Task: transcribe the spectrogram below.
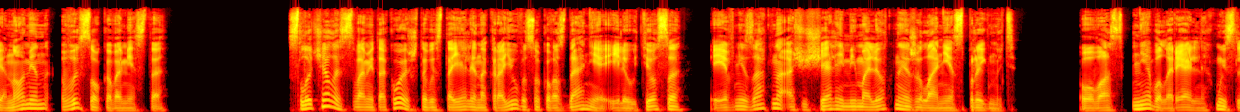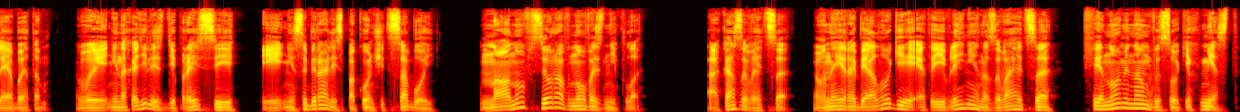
Феномен высокого места. Случалось с вами такое, что вы стояли на краю высокого здания или утеса и внезапно ощущали мимолетное желание спрыгнуть. У вас не было реальных мыслей об этом, вы не находились в депрессии и не собирались покончить с собой, но оно все равно возникло. Оказывается, в нейробиологии это явление называется феноменом высоких мест,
